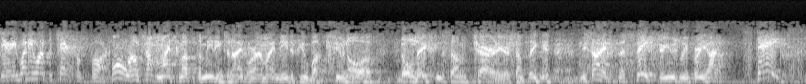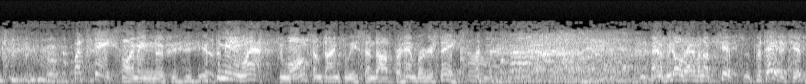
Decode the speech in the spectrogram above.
dearie. What do you want the checkbook for? Oh, well, something might come up at the meeting tonight where I might need a few bucks. You know, a donation to some charity or something. Besides, the stakes are usually pretty high. Steaks. what steaks? Oh, I mean, if, if the meeting lasts too long, sometimes we send out for hamburger steaks. Oh. And if we don't have enough chips, potato chips,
